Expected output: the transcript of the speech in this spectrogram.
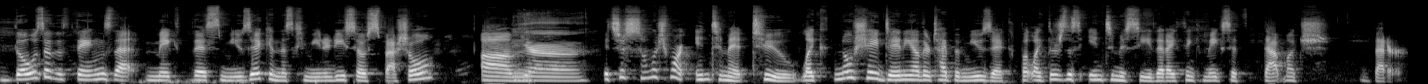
those are the things that make this music and this community so special. Um, yeah. It's just so much more intimate too. Like, no shade to any other type of music, but like, there's this intimacy that I think makes it that much better.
